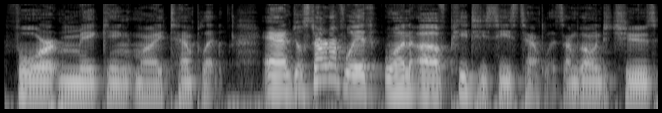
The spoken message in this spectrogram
for making my template. And you'll start off with one of PTC's templates. I'm going to choose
